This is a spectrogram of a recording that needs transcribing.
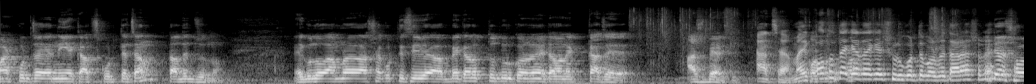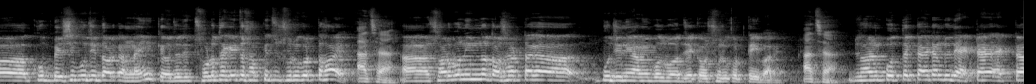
মাঠ পর্যায়ে নিয়ে কাজ করতে চান তাদের জন্য। এগুলো আমরা আশা করতেছি বেকারত্ব দূর করে এটা অনেক কাজে আসবে আর কি। আচ্ছা মানে কত টাকা থেকে শুরু করতে পারবে তারা আসলে? খুব বেশি পুঁজির দরকার নাই। কেউ যদি ছোট থেকেই তো সবকিছু শুরু করতে হয় আচ্ছা। সর্বনিম্ন দশ হাজার টাকা পুঁজি নিয়ে আমি বলব যে কেউ শুরু করতেই পারে। আচ্ছা। ধরেন প্রত্যেকটা আইটেম যদি একটা একটা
